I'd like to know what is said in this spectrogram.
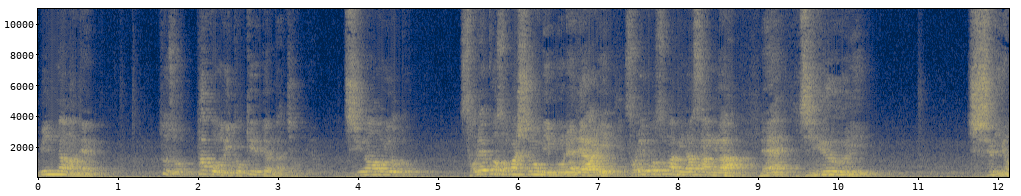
みんながねそうでしょ？タコの糸を切れたようになっちゃうんだよ。違うよと。それこそが主の身胸でありそれこそが皆さんがね自由に主によ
